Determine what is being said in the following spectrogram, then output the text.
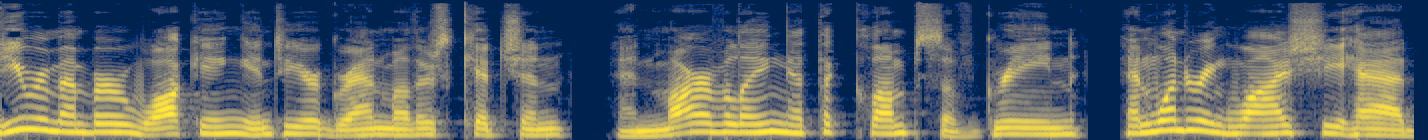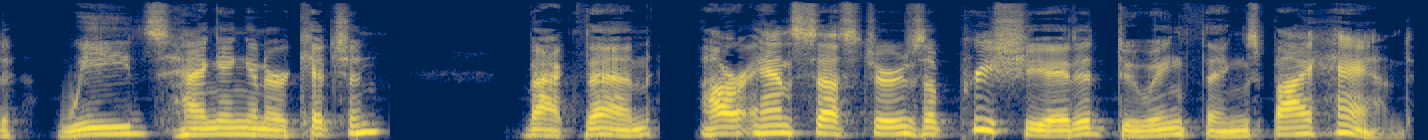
Do you remember walking into your grandmother's kitchen and marveling at the clumps of green and wondering why she had weeds hanging in her kitchen? Back then, our ancestors appreciated doing things by hand.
